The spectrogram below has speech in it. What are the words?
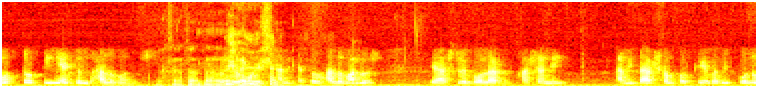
মস্তক তিনি একজন ভালো মানুষ। এত ভালো মানুষ যে আসলে বলার ভাষা নেই। আমি তার সম্পর্কে মানে কোনো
